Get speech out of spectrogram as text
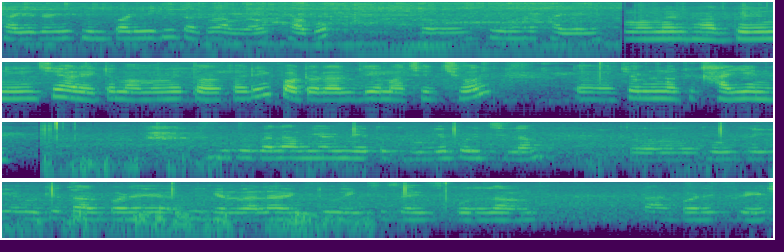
খাইয়ে দাইয়ে ঘুম পাড়িয়ে দিই, তারপর আমরাও খাব। তো সেইভাবে খাইয়ে নিই। মামামের ভাত বেড়ে নিয়েছি, আর এটা মামামের তরকারি, পটল আলু দিয়ে মাছের ঝোল। তো চলুন ওকে খাইয়ে নিই। দুপুরবেলা আমি আর মেয়ে তো ঘুমিয়ে পড়েছিলাম। তো ঘুম থেকে উঠে তারপরে বিকেলবেলা একটু এক্সারসাইজ করলাম, তারপরে ফ্রেশ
